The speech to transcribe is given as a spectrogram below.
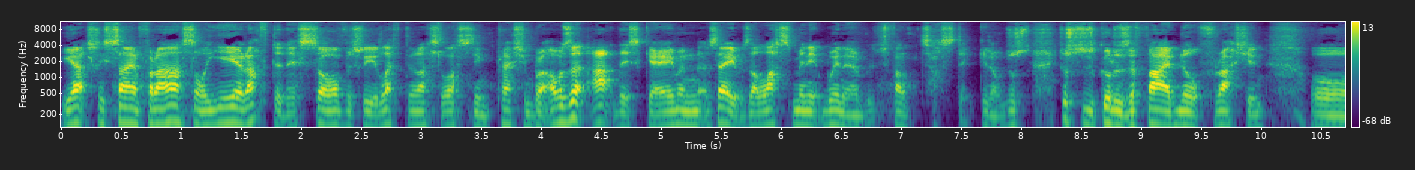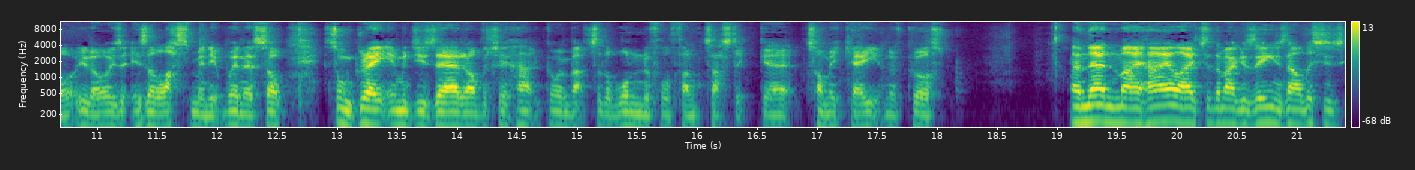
he actually signed for Arsenal a year after this. So obviously he left an lasting impression. But I was was at, at this game, and I say it was a last minute winner, which is fantastic. You know, just just as good as a five 0 thrashing, or you know, is, is a last minute winner. So some great images there, and obviously going back to the wonderful, fantastic uh, Tommy Kate, and of course and then my highlights of the magazines. Now this is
